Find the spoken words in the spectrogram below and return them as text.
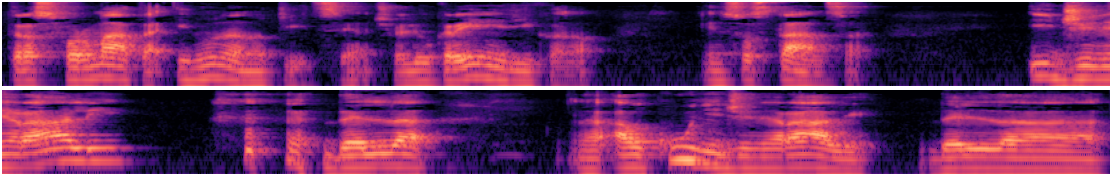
trasformata in una notizia, cioè gli ucraini dicono in sostanza i generali del, uh, alcuni generali del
